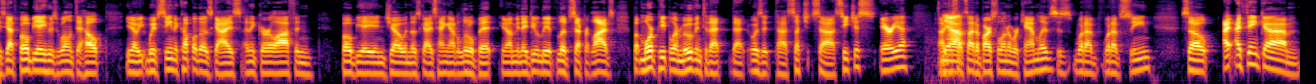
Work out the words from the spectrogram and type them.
He's got Beaubier who's willing to help. You know, we've seen a couple of those guys. I think Gerloff and Beaubier and Joe and those guys hang out a little bit. You know, I mean, they do live, live separate lives, but more people are moving to that that was it uh, such uh, Sitges area, uh, Yeah. just outside of Barcelona where Cam lives, is what I've what I've seen. So I, I think um,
